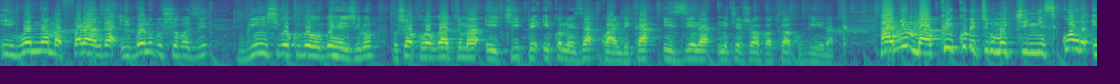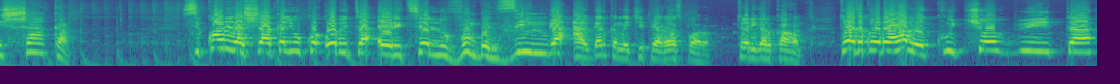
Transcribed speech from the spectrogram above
ibone amafaranga ibone ubushobozi bwinshi bwo ku rwego rwo hejuru bushobora kuba bwatuma iyi kipe ikomeza kwandika izina ni cyo dushobora kuba twakubwira. Hanyuma kwikubitira umukinnyi sikoro ishaka. Sikoro irashaka yuko uwo bita eritse ruvumbu nzinga agaruka mu ikipe ya siporo turabigarukaho. Turaza kurebera hamwe ku cyo bita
